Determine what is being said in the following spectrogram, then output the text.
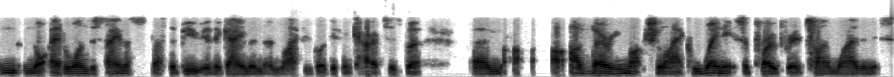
not everyone's the same. That's, that's the beauty of the game and, and life. You've got different characters, but very much like when it's appropriate time wise, and it's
